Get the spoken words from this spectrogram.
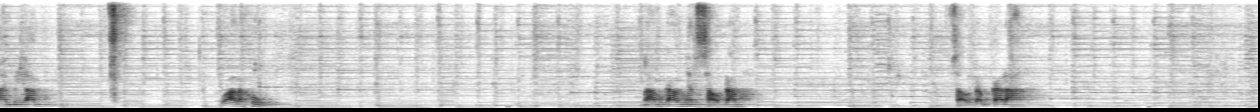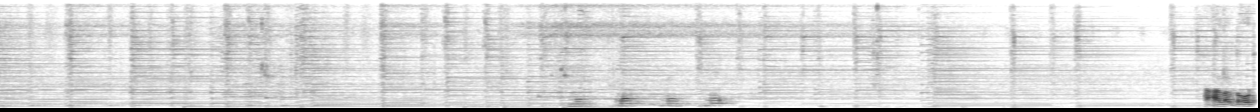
25 quá là khủng. Đam cao nhất 600 600 k đam múc múc múc múc khá là tốt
